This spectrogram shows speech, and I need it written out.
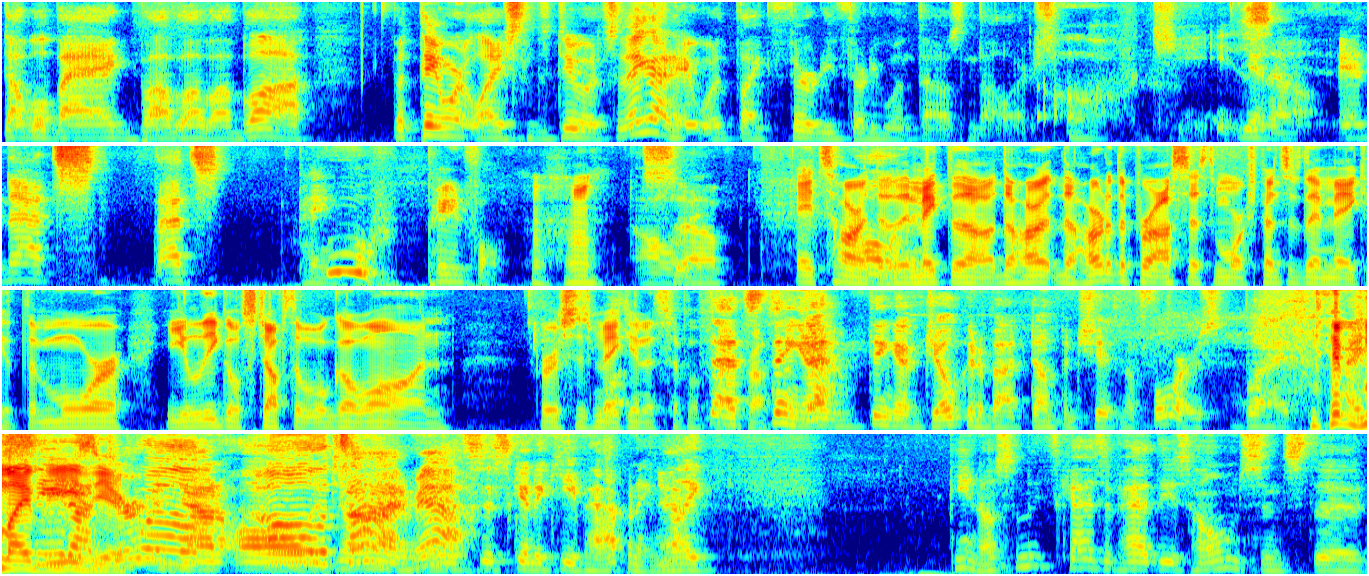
double bag, blah blah blah blah. But they weren't licensed to do it, so they got hit with like thirty, thirty-one thousand dollars. Oh, jeez. You know, and that's that's Painful. whew, painful. Uh-huh. All of So It's hard though. They it. make the the hard, the harder the process, the more expensive they make it. The more illegal stuff that will go on, versus making it simplified. That's the thing. Yeah. I think I'm joking about dumping shit in the forest, but It I might see be it easier. Germantown Well, all, all the the time, time, yeah. and it's just going to keep happening. Yeah. Like, you know, some of these guys have had these homes since the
